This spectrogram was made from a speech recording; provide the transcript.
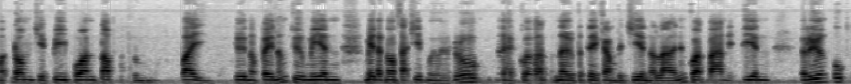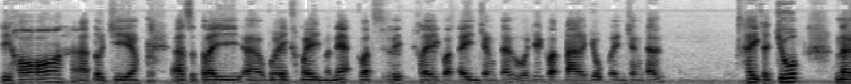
ម្ដុំជា 2018គឺនៅពេលហ្នឹងគឺមានមេដឹកនាំសហជីពមួយរូបដែលគាត់នៅប្រទេសកម្ពុជានៅឡើយហ្នឹងគាត់បាននិទានរឿងឧទាហរណ៍ដូចជាស្ត្រីវ័យក្មេងម្នាក់គាត់ស្លៀកខ្លីគាត់អីអញ្ចឹងទៅរួចគាត់ដើរយប់អីអញ្ចឹងទៅហើយក៏ជួបនៅ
